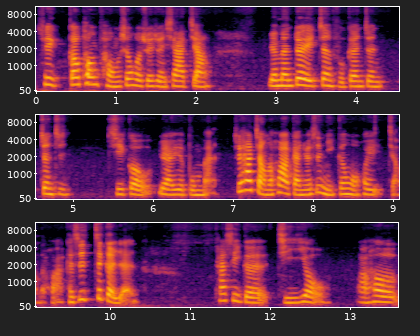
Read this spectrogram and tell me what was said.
所以高通膨、生活水准下降，人们对政府跟政政治机构越来越不满。所以他讲的话，感觉是你跟我会讲的话。可是这个人，他是一个极右，然后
